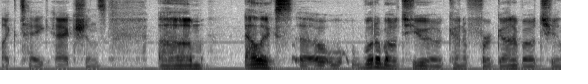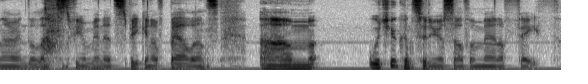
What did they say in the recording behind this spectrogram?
like take actions. Um, Alex, uh, what about you? I kind of forgot about you now in the last few minutes. Speaking of balance, um, would you consider yourself a man of faith?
